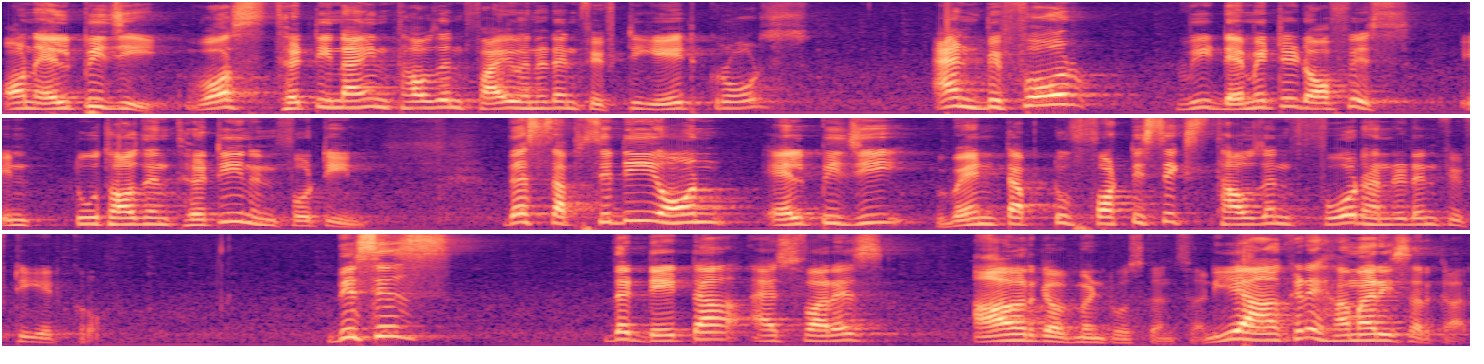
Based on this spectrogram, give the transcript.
on LPG was 39,558 crores, and before we demitted office in 2013 and 14, the subsidy on LPG went up to 46,458 crore. This is the data as far as our government was concerned. ये आंकड़े हमारी सरकार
